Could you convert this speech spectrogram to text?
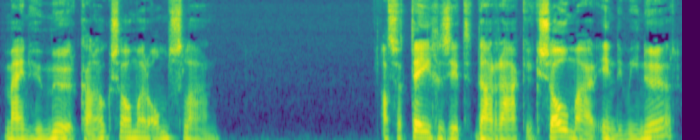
Mijn humeur kan ook zomaar omslaan. Als er tegen zit, dan raak ik zomaar in de mineur.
